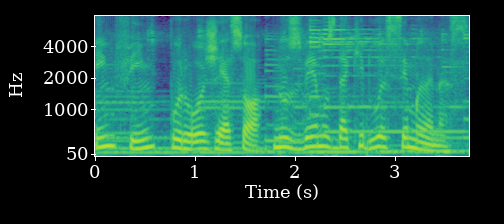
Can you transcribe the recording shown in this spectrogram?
Enfim, por hoje é só. Nos vemos daqui duas semanas.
